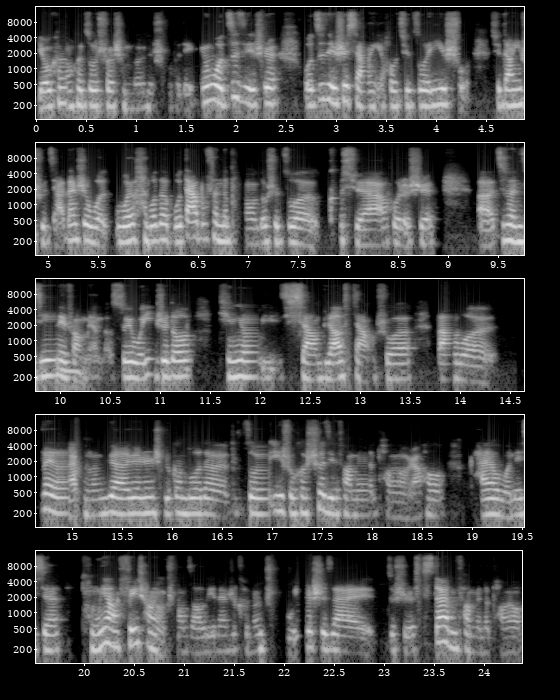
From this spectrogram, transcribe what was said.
有可能会做出什么东西说不定。因为我自己是我自己是想以后去做艺术，去当艺术家，但是我我很多的我大部分的朋友都是做科学啊或者是呃计算机那方面的，所以我一直都挺有想比较想说把我。未来可能越来越认识更多的做艺术和设计方面的朋友，然后还有我那些同样非常有创造力，但是可能主业是在就是 STEM 方面的朋友，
